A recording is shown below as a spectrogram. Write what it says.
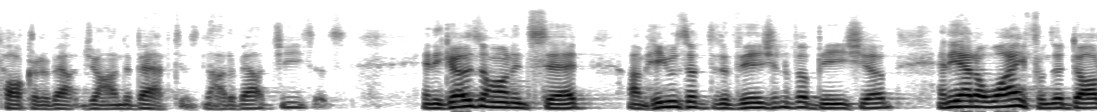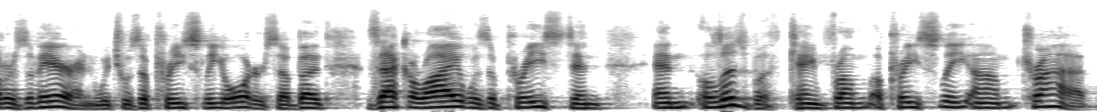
talking about John the Baptist, not about Jesus. And he goes on and said, um, he was of the division of Abijah, and he had a wife from the daughters of Aaron, which was a priestly order. So both Zechariah was a priest, and, and Elizabeth came from a priestly um, tribe.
